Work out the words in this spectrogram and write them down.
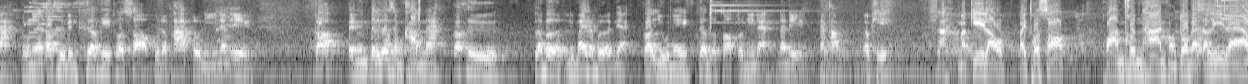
นะตรงนี้ก็คือเป็นเครื่องที่ทดสอบคุณภาพตัวนี้นั่นเอง ก็เป็นเป็นเรื่องสำคัญนะก็คือระเบิดหรือไม่ระเบิดเนี่ยก็อยู่ในเครื่องทดสอบตัวนี้นะนั่นเองนะครับโอเคอะเมื่อกี้เราไปทดสอบความทนทานของตัวแบตเตอรี่แล้ว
